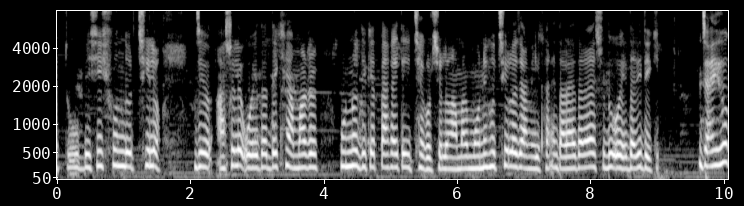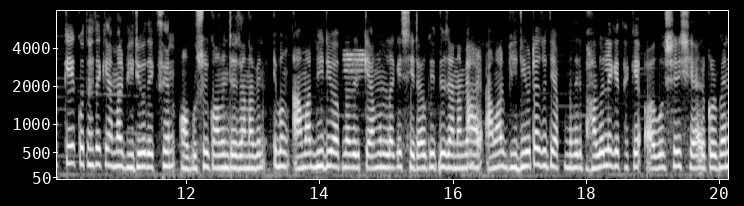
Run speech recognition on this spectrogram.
এত বেশি সুন্দর ছিল যে আসলে ওয়েদার দেখে আমার অন্যদিকে তাকাইতে ইচ্ছা করছিল আমার মনে হচ্ছিল যে আমি এখানে দাঁড়ায় দাঁড়ায় শুধু ওয়েদারই দেখি। যাই হোক কে কোথা থেকে আমার ভিডিও দেখছেন, অবশ্যই কমেন্টে জানাবেন এবং আমার ভিডিও আপনাদের কেমন লাগে সেটাও কিন্তু জানাবেন। আর আমার ভিডিওটা যদি আপনাদের ভালো লেগে থাকে, অবশ্যই শেয়ার করবেন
